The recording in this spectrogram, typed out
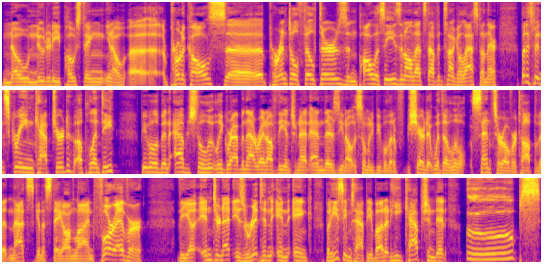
no nudity posting, you know, uh, protocols, uh, parental filters and policies and all that stuff. It's not going to last on there, but it's been screen captured a plenty. People have been absolutely grabbing that right off the internet, and there's, you know, so many people that have shared it with a little censor over top of it, and that's going to stay online forever. The uh, internet is written in ink, but he seems happy about it. He captioned it, oops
